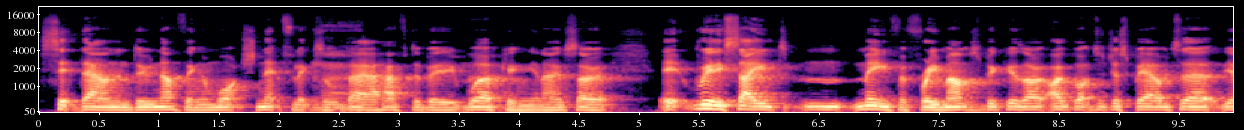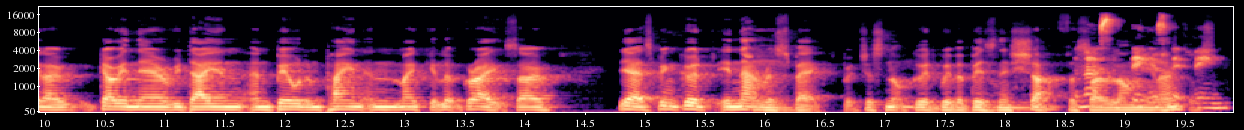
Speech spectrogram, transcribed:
sit down and do nothing and watch Netflix all day. I have to be working, you know. So it really saved mm, me for three months because I, I got to just be able to, you know, go in there every day and, and build and paint and make it look great. So yeah, it's been good in that respect, but just not good with a business shut for and so that's long. the thing, you isn't know. it? Being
